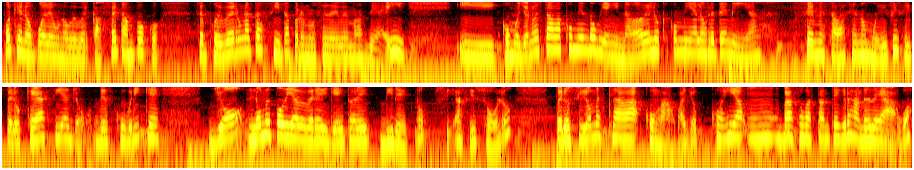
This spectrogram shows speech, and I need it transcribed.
Porque no puede uno beber café tampoco. Se puede beber una tacita, pero no se debe más de ahí. Y como yo no estaba comiendo bien y nada de lo que comía lo retenía, se me estaba haciendo muy difícil. Pero ¿qué hacía yo? Descubrí que yo no me podía beber el Gatorade directo, así solo, pero sí lo mezclaba con agua. Yo cogía un vaso bastante grande de agua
